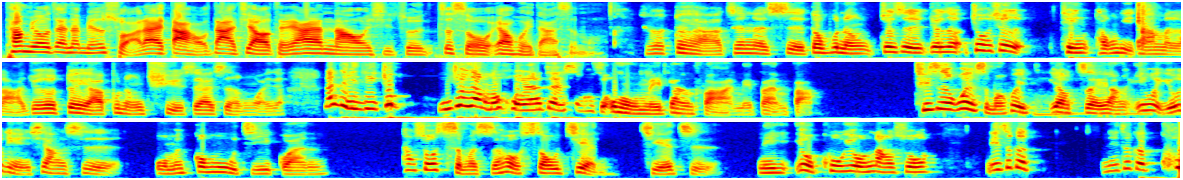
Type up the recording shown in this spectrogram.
他们又在那边耍赖，大吼大叫，等下要拿我西尊。这时候要回答什么？就说对啊，真的是都不能，就是就是就是听同理他们啦。就说对啊，不能去，实在是很晚。那你你就你就让我们回来再说。说哦，没办法，没办法。其实为什么会要这样？因为有点像是我们公务机关，他说什么时候收件截止。你又哭又闹，说你这个你这个酷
